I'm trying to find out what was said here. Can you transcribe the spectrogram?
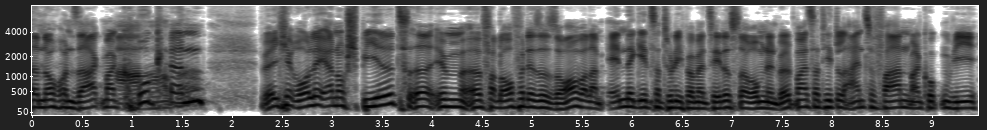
äh, noch und sag mal gucken welche Rolle er noch spielt äh, im äh, Verlaufe der Saison, weil am Ende geht es natürlich bei Mercedes darum, den Weltmeistertitel einzufahren. Mal gucken, wie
